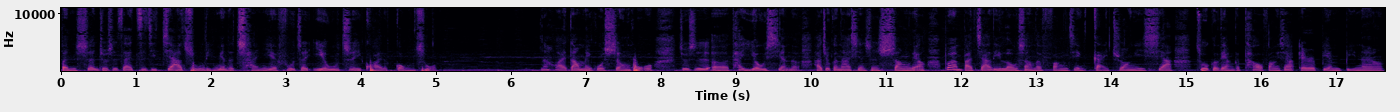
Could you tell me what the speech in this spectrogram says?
本身就是在自己家族里面的产业负责业务这一块的工作。那后来到美国生活，就是呃太悠闲了，他就跟他先生商量，不然把家里楼上的房间改装一下，做个两个套房，像 Airbnb 那样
